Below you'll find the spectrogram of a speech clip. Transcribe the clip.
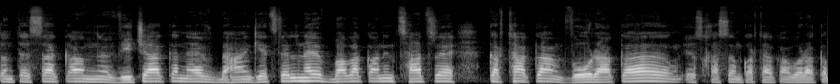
տնտեսական վիճակը նաև հանգեցրել նաև բավականին ցածր է կրթական որակը, ես խասեմ կրթական որակը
